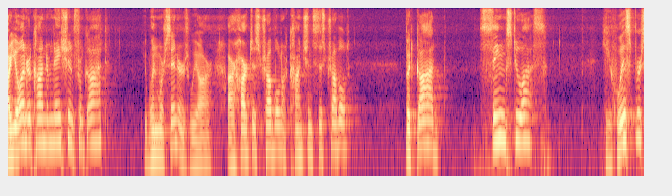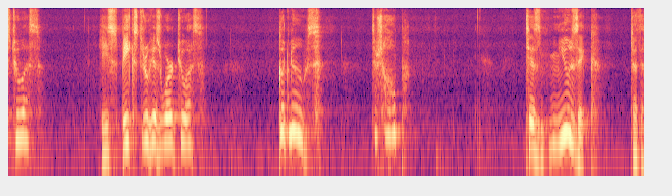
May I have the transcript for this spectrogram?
Are you under condemnation from God? When we're sinners, we are. Our heart is troubled, our conscience is troubled. But God sings to us, He whispers to us, He speaks through His word to us. Good news. There's hope. Tis music to the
